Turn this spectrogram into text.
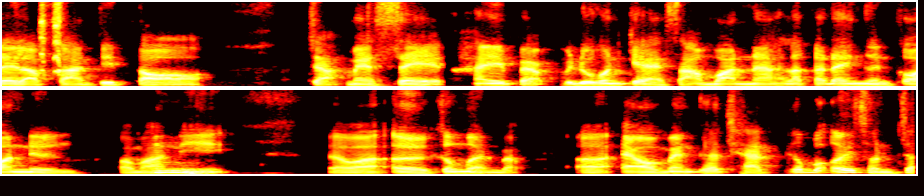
ได้รับการติดต่อจากเมสเซจให้แบบไปดูคนแก่สามวันนะ แล้วก็ได้เงินก้อนหนึ่งประมาณนี้ แต่ว่าเออก็เหมือนแบบเออแอลแม่งก็แชทก็บอกเอ้ยสนใจ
